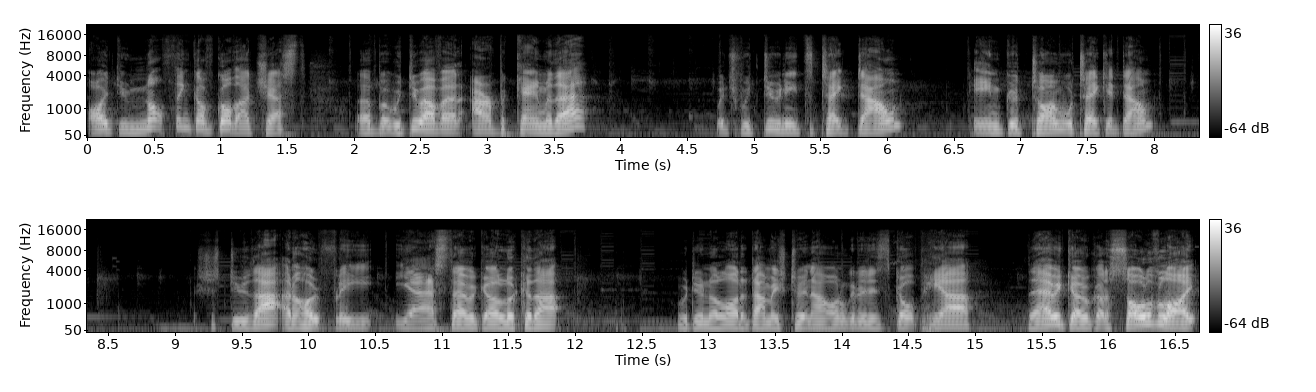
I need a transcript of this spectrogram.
I do not think I've got that chest. Uh, but we do have an Arabicama there. Which we do need to take down. In good time, we'll take it down. Let's just do that, and hopefully... Yes, there we go. Look at that. We're doing a lot of damage to it now. I'm going to just go up here. There we go. We've got a Soul of Light.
